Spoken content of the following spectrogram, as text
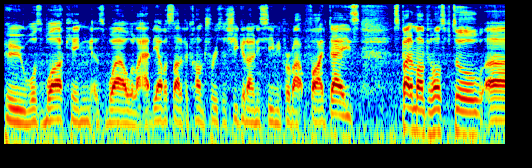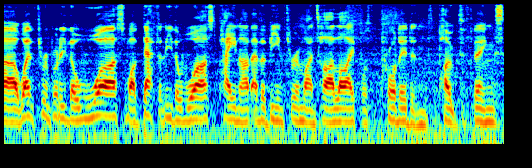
who was working as well, like at the other side of the country, so she could only see me for about five days. Spent a month in hospital, uh, went through probably the worst, well, definitely the worst pain I've ever been through in my entire life. Was prodded and poked with things,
